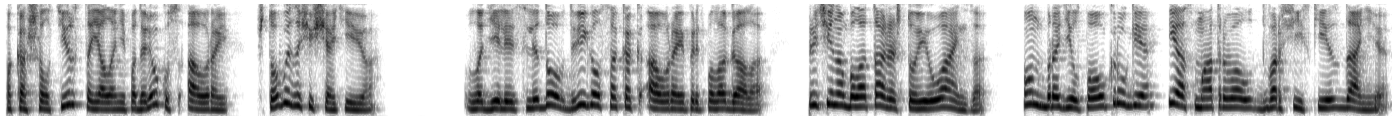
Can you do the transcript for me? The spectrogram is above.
пока Шалтир стояла неподалеку с аурой, чтобы защищать ее. Владелец следов двигался, как аура и предполагала. Причина была та же, что и у Айнза. Он бродил по округе и осматривал дворфийские здания.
